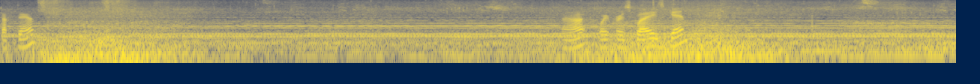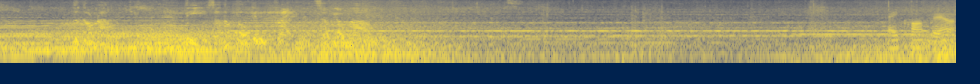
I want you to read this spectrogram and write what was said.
Duck down. Alright, wait for his glaze again. Look around you. These are the broken fragments of your mouth. Hey, calm down.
